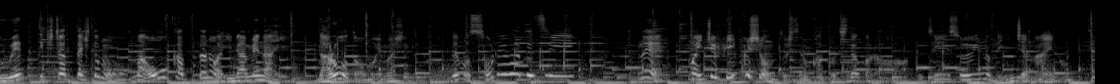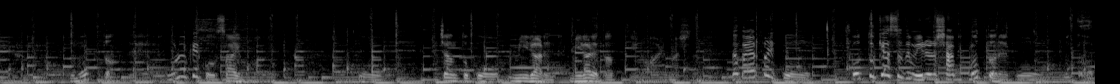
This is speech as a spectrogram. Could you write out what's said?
上ってきちゃった人もまあ多かったのは否めないだろうとは思いましたけどでもそれは別にねまあ一応フィクションとしての形だから別にそういうのでいいんじゃないのっていうふうに思ったんで俺は結構最後までこうちゃんとこう見られ見られたっていうのはありましたね。だからやっぱりこうポッドキャストでもいろいろしゃべもっとねこうこ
